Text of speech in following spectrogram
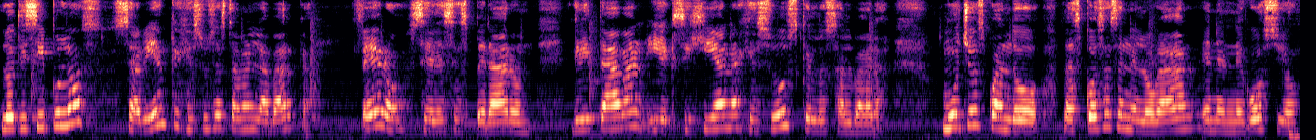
Los discípulos sabían que Jesús estaba en la barca, pero se desesperaron, gritaban y exigían a Jesús que los salvara. Muchos cuando las cosas en el hogar, en el negocio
